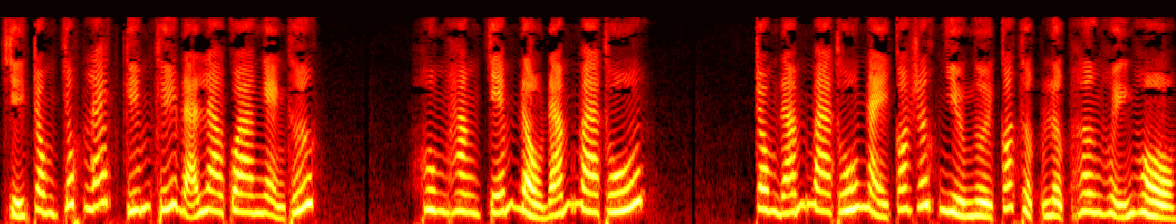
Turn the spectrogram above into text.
Chỉ trong chốc lát kiếm khí đã lao qua ngàn thước. Hung hăng chém đầu đám ma thú. Trong đám ma thú này có rất nhiều người có thực lực hơn huyển hồ.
